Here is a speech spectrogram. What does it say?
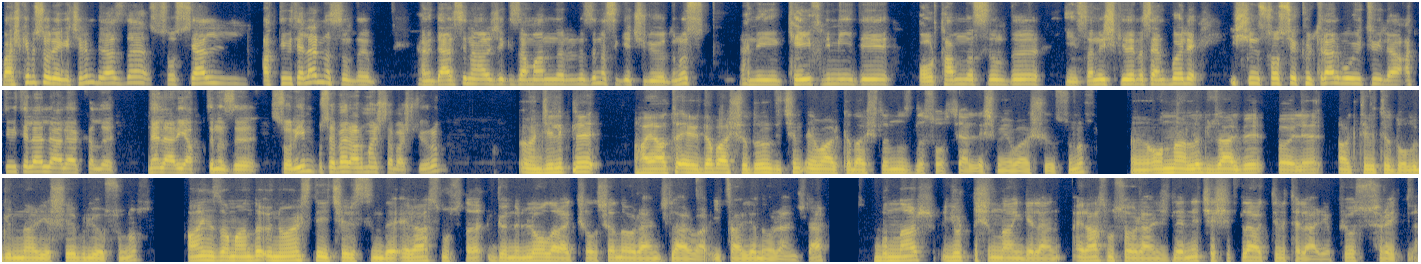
başka bir soruya geçelim. Biraz da sosyal aktiviteler nasıldı? Yani dersin haricindeki zamanlarınızı nasıl geçiriyordunuz? Hani keyifli miydi? Ortam nasıldı? İnsan ilişkileri nasıl? Yani böyle işin sosyo-kültürel boyutuyla, aktivitelerle alakalı neler yaptığınızı sorayım. Bu sefer Armanç'la başlıyorum. Öncelikle hayatı evde başladığınız için ev arkadaşlarınızla sosyalleşmeye başlıyorsunuz. Ee, onlarla güzel bir böyle aktivite dolu günler yaşayabiliyorsunuz. Aynı zamanda üniversite içerisinde Erasmus'ta gönüllü olarak çalışan öğrenciler var, İtalyan öğrenciler. Bunlar yurt dışından gelen Erasmus öğrencilerine çeşitli aktiviteler yapıyor sürekli.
